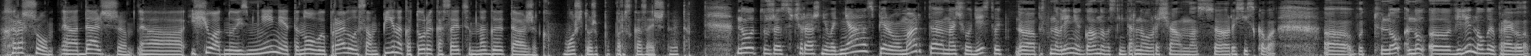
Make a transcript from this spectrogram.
Хорошо. А, дальше. А, Еще одно изменение – это новые правила Санпина, которые касаются многоэтажек. Можешь тоже рассказать, что это? Ну вот уже с вчерашнего дня, с 1 марта, начало действовать а, постановление главного санитарного врача у нас российского. Вот, но, но, ввели новые правила.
